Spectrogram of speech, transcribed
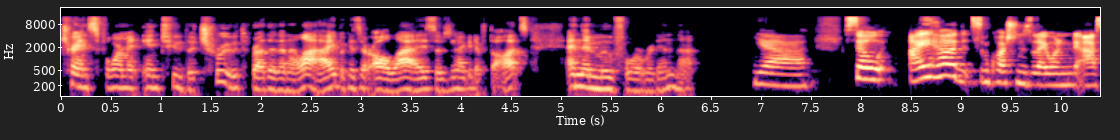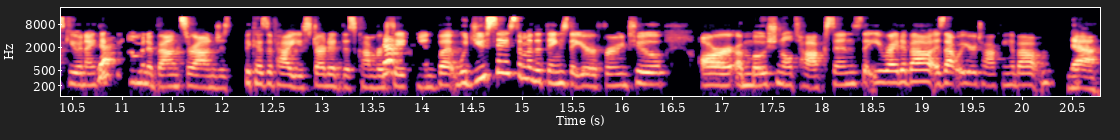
transform it into the truth rather than a lie because they're all lies, those negative thoughts, and then move forward in that. Yeah. So I had some questions that I wanted to ask you, and I think yeah. I'm going to bounce around just because of how you started this conversation. Yeah. But would you say some of the things that you're referring to are emotional toxins that you write about? Is that what you're talking about? Yeah.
